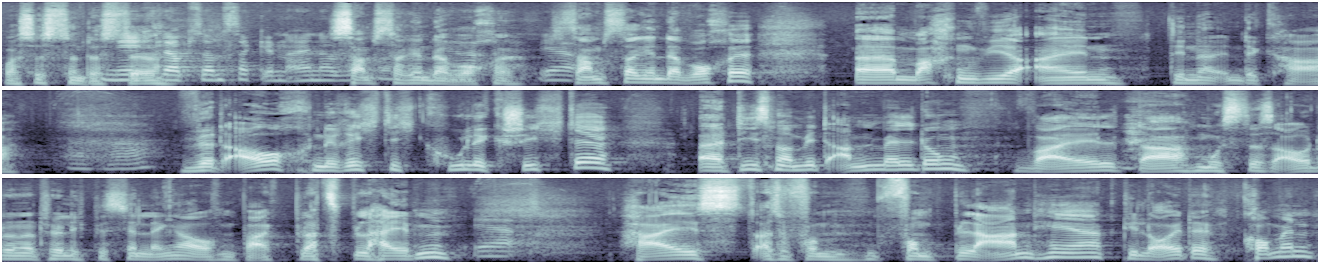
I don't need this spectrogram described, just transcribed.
Was ist denn das? Nee, der ich glaube Samstag in einer Woche. Samstag in der Ja, Woche. Ja. Samstag in der Woche äh, machen wir ein Dinner in the Car. Wird auch eine richtig coole Geschichte. Äh, diesmal mit Anmeldung, weil da muss das Auto natürlich ein bisschen länger auf dem Parkplatz bleiben. ja. Heißt, also vom, vom Plan her, die Leute kommen,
